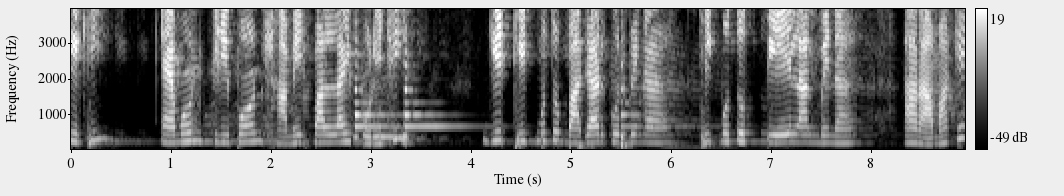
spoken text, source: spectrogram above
দেখি, এমন কৃপণ স্বামীর পাল্লায় পড়েছি যে ঠিক মতো বাজার করবে না ঠিক মতো তেল আনবে না, আর আমাকে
